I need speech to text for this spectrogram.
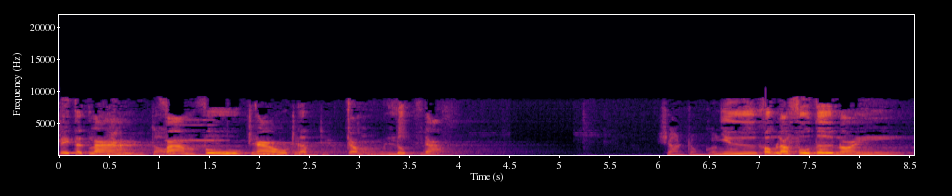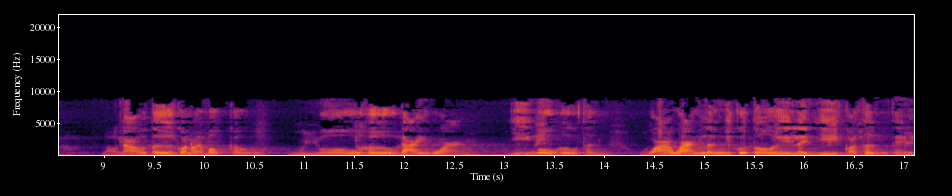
đây thật là phàm phu cao cấp trong lục đạo. Như khổng lão phu tự nói, Lão tự có nói một câu, Ngô hữu đại hoàng, Di ngô hữu thân. Quả hoàng lớn nhất của tôi là vì có thân thể.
